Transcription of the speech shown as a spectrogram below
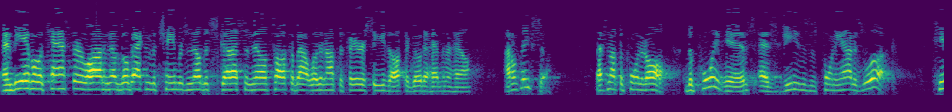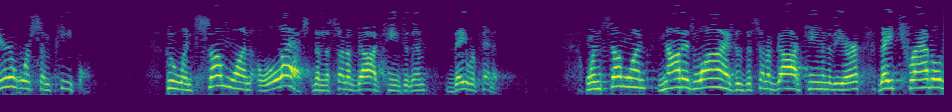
And be able to cast their lot, and they'll go back into the chambers and they'll discuss and they'll talk about whether or not the Pharisees ought to go to heaven or hell. I don't think so. That's not the point at all. The point is, as Jesus is pointing out, is look, here were some people who, when someone less than the Son of God came to them, they repented. When someone not as wise as the Son of God came into the earth, they traveled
